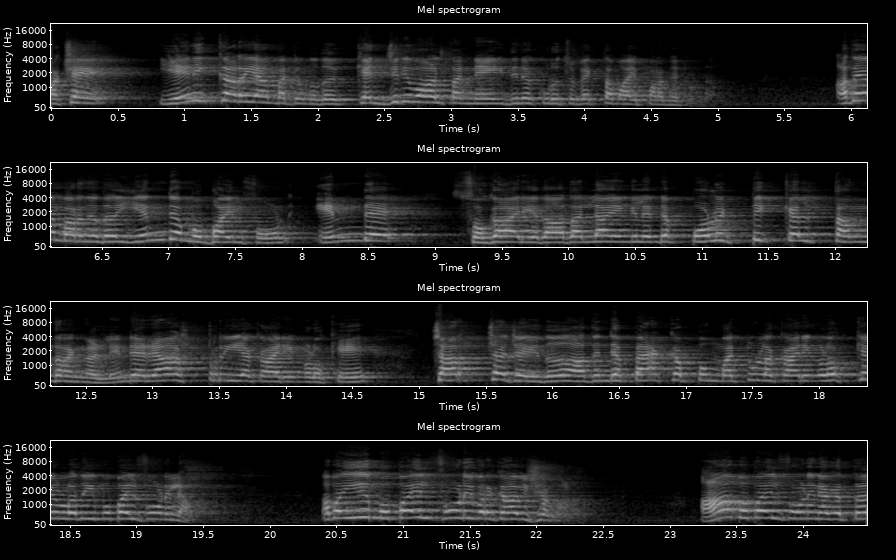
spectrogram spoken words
പക്ഷേ എനിക്കറിയാൻ പറ്റുന്നത് കെജ്രിവാൾ തന്നെ ഇതിനെക്കുറിച്ച് വ്യക്തമായി പറഞ്ഞിട്ടുണ്ട്. അദ്ദേഹം പറഞ്ഞത് എന്റെ മൊബൈൽ ഫോൺ എന്റെ സ്വകാര്യത അതല്ല എങ്കിൽ എന്റെ പൊളിറ്റിക്കൽ തന്ത്രങ്ങൾ എന്റെ രാഷ്ട്രീയ കാര്യങ്ങളൊക്കെ ചർച്ച ചെയ്ത് അതിന്റെ ബാക്കപ്പും മറ്റുള്ള കാര്യങ്ങളൊക്കെ ഉള്ളത് ഈ മൊബൈൽ ഫോണിലാണ് അപ്പൊ ഈ മൊബൈൽ ഫോൺ ഇവർക്ക് ആവശ്യമാണ്. ആ മൊബൈൽ ഫോണിനകത്ത്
